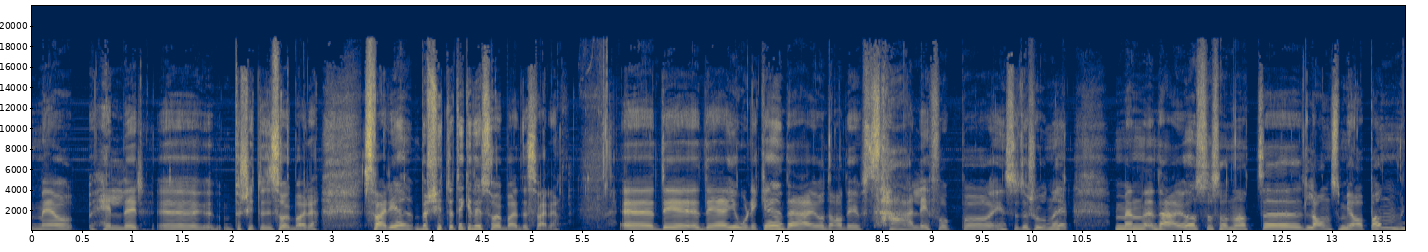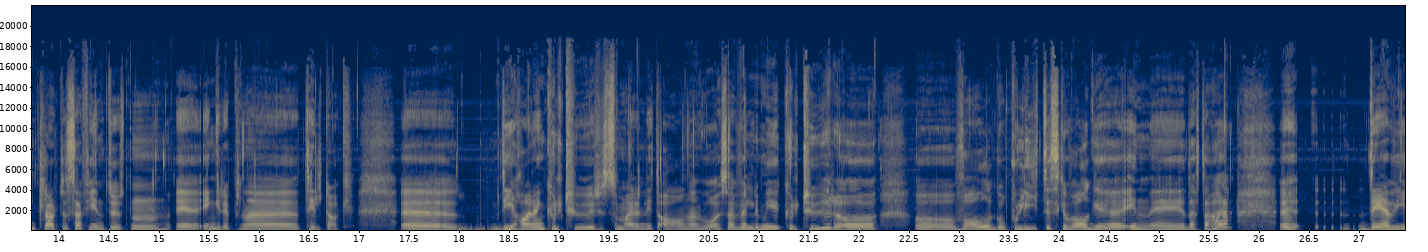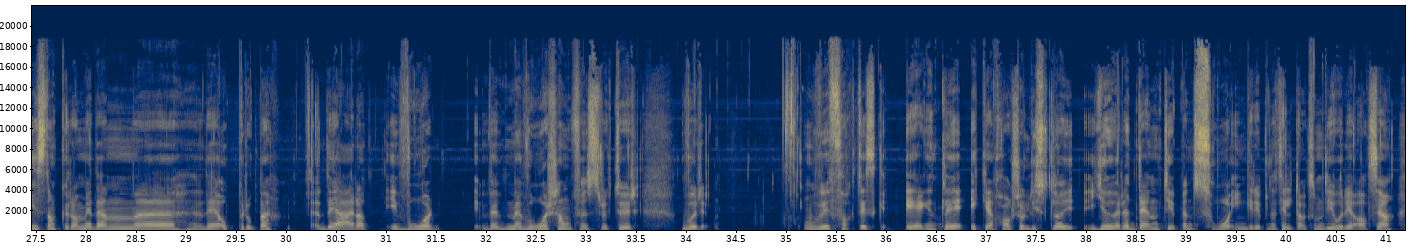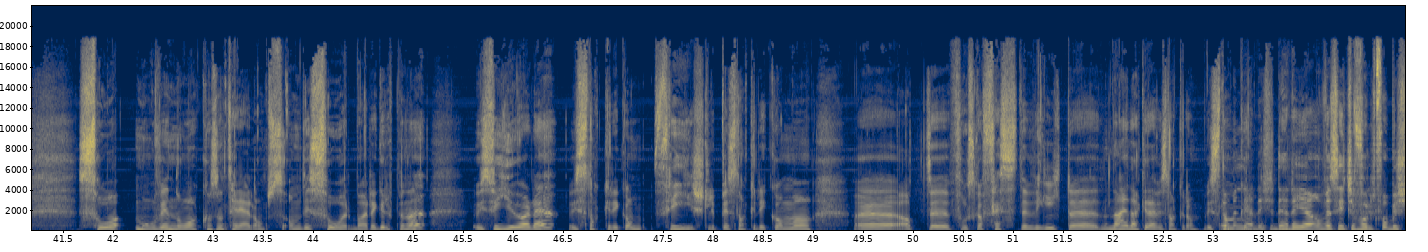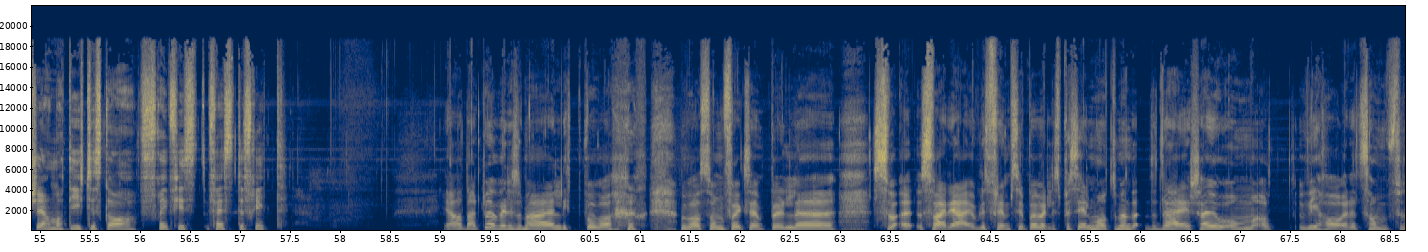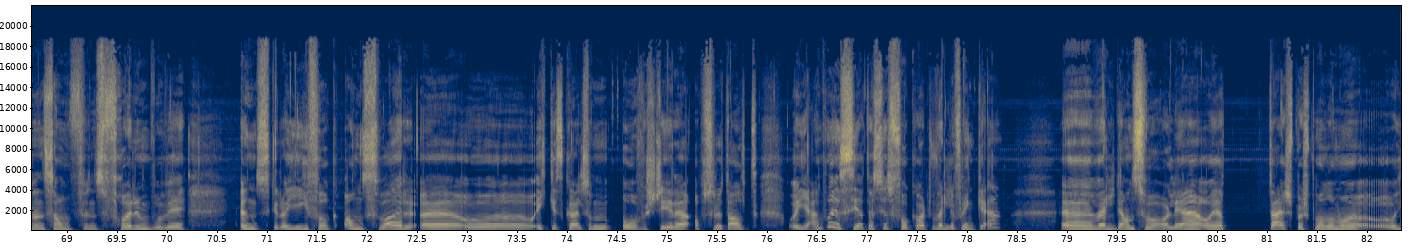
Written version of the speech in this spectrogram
med å heller eh, beskytte de sårbare. Sverige beskyttet ikke de sårbare, dessverre. Eh, det, det, gjorde de ikke. Det er jo da de særlig folk på institusjoner. Men det er jo også sånn at eh, land som Japan klarte seg fint uten eh, inngripende tiltak. De har en kultur som er en litt annen enn vår. Så det er veldig mye kultur og, og valg og politiske valg inni dette her. Det vi snakker om i den, det oppropet, det er at vår, med vår samfunnsstruktur, hvor hvor vi faktisk egentlig ikke har så lyst til å gjøre den typen så inngripende tiltak som de gjorde i Asia, så må vi nå konsentrere oss om de sårbare gruppene. Hvis vi gjør det, vi snakker ikke om frislipp, vi snakker ikke om å, uh, at eh, folk skal feste vilt. Uh, nei, det er ikke det vi snakker om. Vi snakker... Ja, men er det ikke det det gjør, hvis ikke folk får beskjed om at de ikke skal feste fritt? Ja, der tror jeg vi liksom er litt på hva, hva som f.eks. Eh, Sverige er jo blitt fremstilt på en veldig spesiell måte, men det dreier seg jo om at vi har et samfunn, en samfunnsform, hvor vi ønsker å gi folk ansvar eh, og ikke skal liksom overstyre absolutt alt. Og jeg må jo si at jeg syns folk har vært veldig flinke. Eh, veldig ansvarlige. og jeg det er spørsmålet om å,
